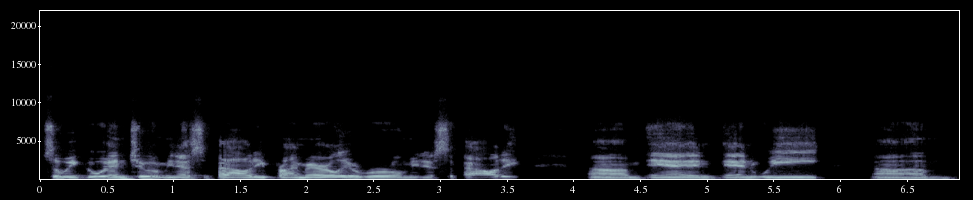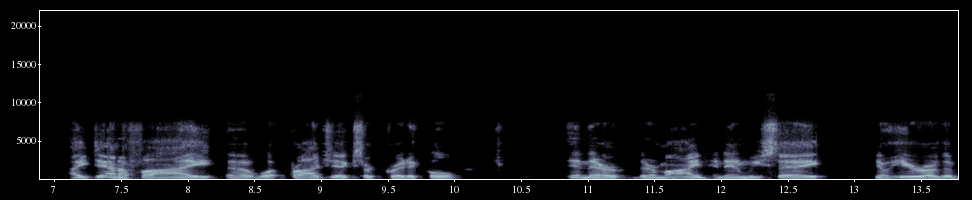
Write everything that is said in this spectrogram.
So we go into a municipality primarily a rural municipality um, and and we um, identify uh, what projects are critical in their their mind and then we say you know here are the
